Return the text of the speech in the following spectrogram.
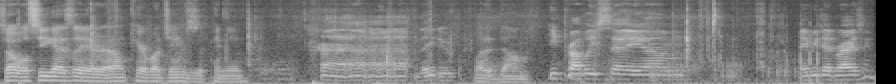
So we'll see you guys later. I don't care about James's opinion. they do. What a dumb. He'd probably say, um, maybe Dead Rising.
